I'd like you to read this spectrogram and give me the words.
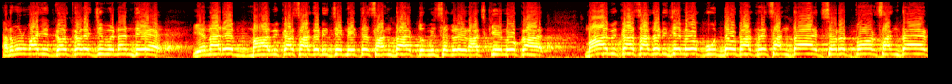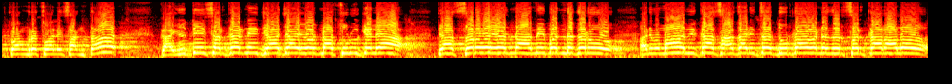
आणि म्हणून माझी कळकळीची विनंती आहे येणारे महाविकास आघाडीचे नेते सांगतायत तुम्ही सगळे राजकीय लोक आहात. महाविकास आघाडीचे लोक उद्धव ठाकरे सांगतायत शरद पवार सांगतायत काँग्रेसवाले सांगतात का युती सरकारने ज्या ज्या योजना सुरू केल्या त्या सर्व योजना आम्ही बंद करू. आणि महाविकास आघाडीचं दुर्दैवाने जर सरकार आलं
